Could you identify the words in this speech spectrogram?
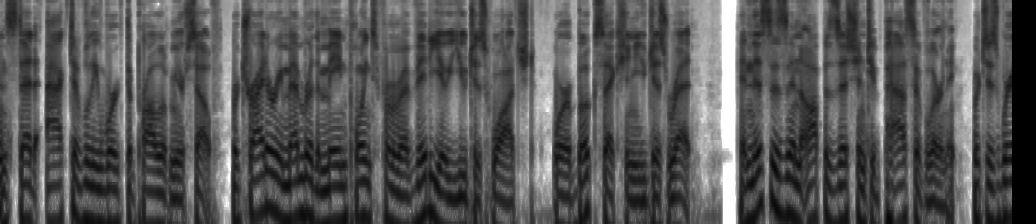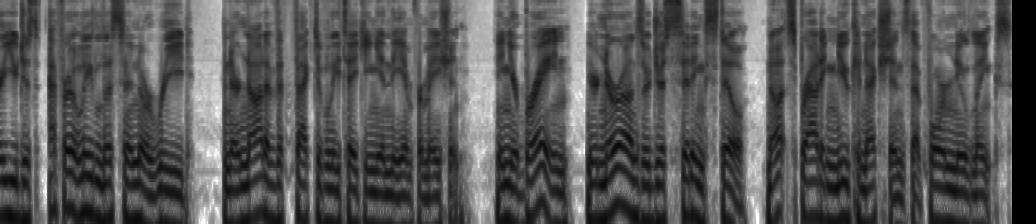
instead, actively work the problem yourself, or try to remember the main points from a video you just watched or a book section you just read. And this is in opposition to passive learning, which is where you just effortlessly listen or read and are not effectively taking in the information. In your brain, your neurons are just sitting still, not sprouting new connections that form new links.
